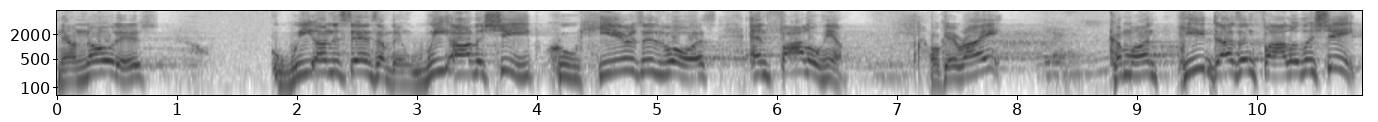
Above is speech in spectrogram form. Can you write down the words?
Now notice, we understand something. We are the sheep who hears his voice and follow him. Okay, right? Yes. Come on. He doesn't follow the sheep.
